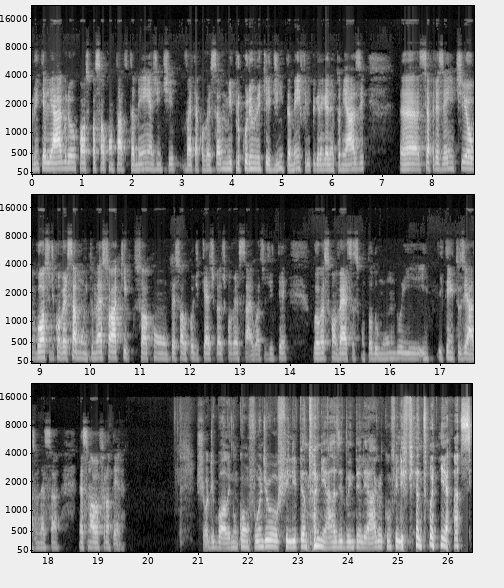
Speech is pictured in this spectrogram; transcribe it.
o Inteliagro, posso passar o contato também, a gente vai estar conversando. Me procure no LinkedIn também, Felipe Grangelli Antoniazzi. Uh, se apresente, eu gosto de conversar muito, não é só aqui só com o pessoal do podcast que eu gosto de conversar, eu gosto de ter longas conversas com todo mundo e, e, e ter entusiasmo nessa, nessa nova fronteira. Show de bola. E não confunde o Felipe Antoniazzi do Inteliagro com o Felipe Antoniazzi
